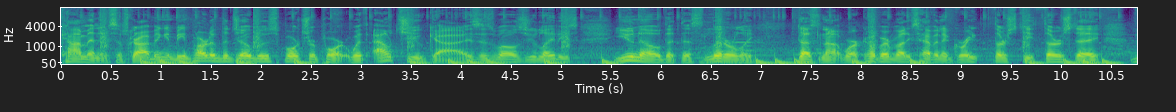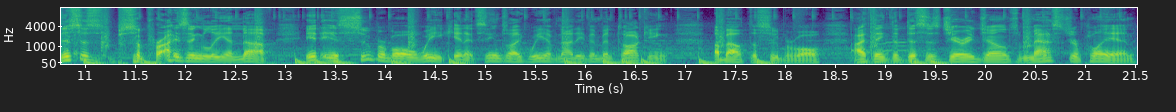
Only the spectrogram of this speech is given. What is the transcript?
commenting, subscribing, and being part of the Joe Jobu Sports Report. Without you guys, as well as you ladies, you know that this literally does not work. I hope everybody's having a great Thirsty Thursday. This is surprisingly enough, it is Super Bowl week, and it seems like we have not even been talking about the Super Bowl. I think that this is Jerry Jones' master plan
